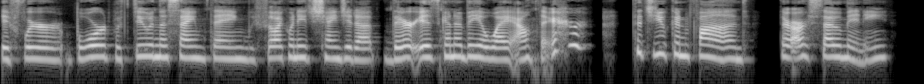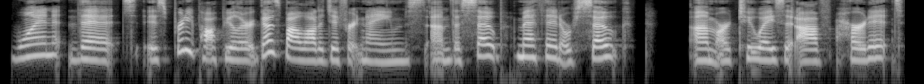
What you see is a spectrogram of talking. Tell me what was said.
if we're bored with doing the same thing, we feel like we need to change it up, there is going to be a way out there that you can find. There are so many. One that is pretty popular, it goes by a lot of different names. Um, the SOAP method or SOAK um, are two ways that I've heard it.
